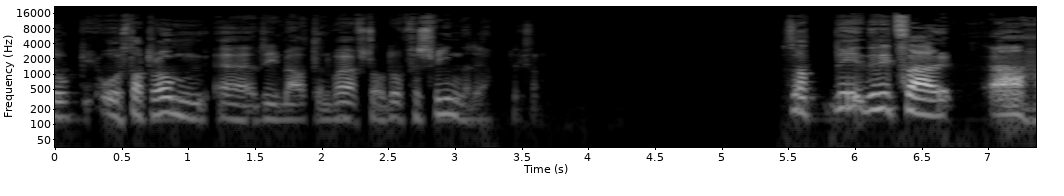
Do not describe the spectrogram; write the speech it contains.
då, och startar om eh, Dreamrouten, vad jag förstår, då försvinner det. Liksom. Så att det, det, är lite så här, ah.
